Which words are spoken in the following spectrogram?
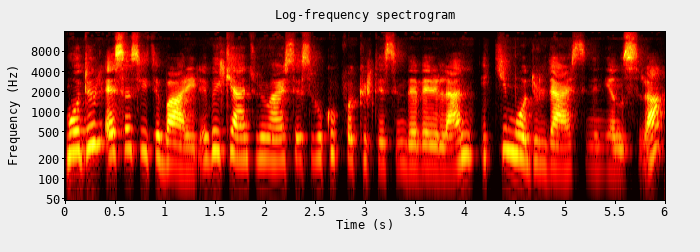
Modül esas itibariyle Bilkent Üniversitesi Hukuk Fakültesi'nde verilen iki modül dersinin yanı sıra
